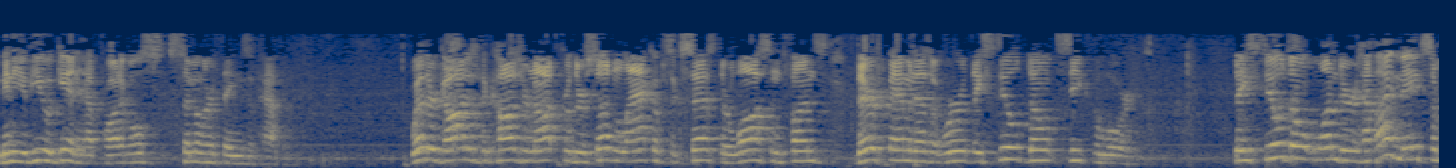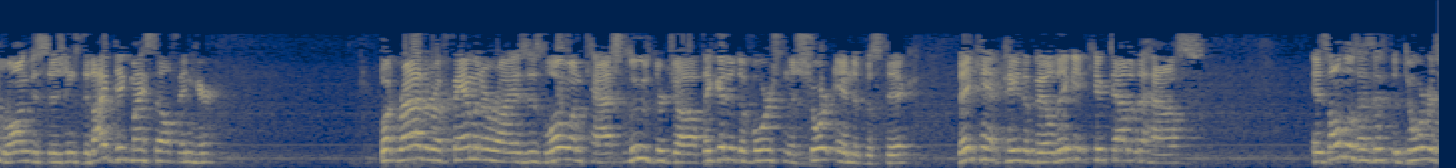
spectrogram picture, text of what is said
Many of you, again, have prodigals. Similar things have happened. Whether God is the cause or not for their sudden lack of success, their loss in funds, their famine as it were, they still don't seek the Lord. They still don't wonder, have I made some wrong decisions? Did I dig myself in here? But rather a famine arises, low on cash, lose their job, they get a divorce in the short end of the stick, they can't pay the bill, they get kicked out of the house. It's almost as if the door is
